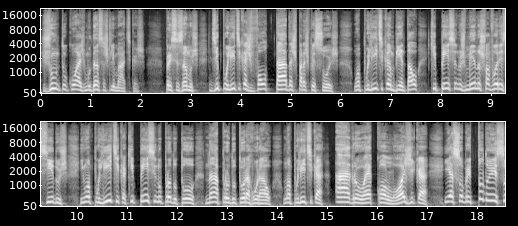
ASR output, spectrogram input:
junto com as mudanças climáticas. Precisamos de políticas voltadas para as pessoas, uma política ambiental que pense nos menos favorecidos e uma política que pense no produtor, na produtora rural, uma política agroecológica. E é sobre tudo isso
